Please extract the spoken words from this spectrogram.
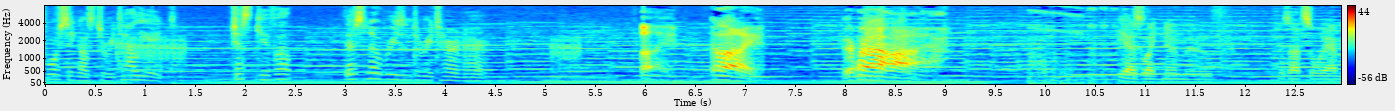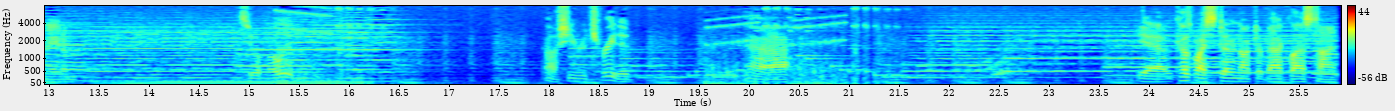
forcing us to retaliate. Just give up. There's no reason to return her. I. I. Ah! He has like no move, because that's the way I made him. Let's see what Miluda. Oh, she retreated. Ah. Yeah, because my stone knocked her back last time,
